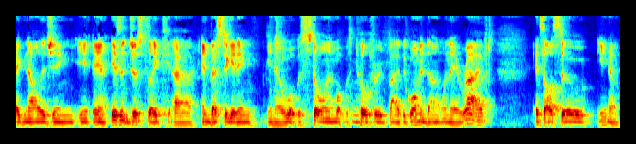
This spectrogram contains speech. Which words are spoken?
acknowledging isn't just like uh, investigating you know what was stolen what was mm-hmm. pilfered by the Kuomintang when they arrived it's also you know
